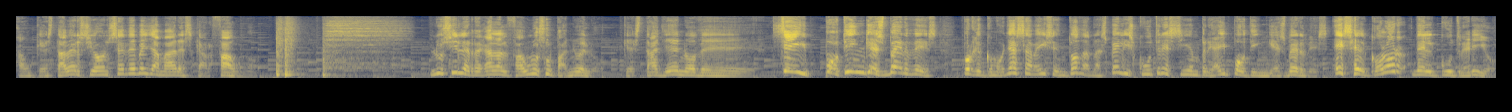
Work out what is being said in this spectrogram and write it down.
aunque esta versión se debe llamar Scarfauno. Lucy le regala al fauno su pañuelo, que está lleno de... ¡Sí! ¡Potingues verdes! Porque como ya sabéis, en todas las pelis cutres siempre hay potingues verdes. Es el color del cutrerío.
